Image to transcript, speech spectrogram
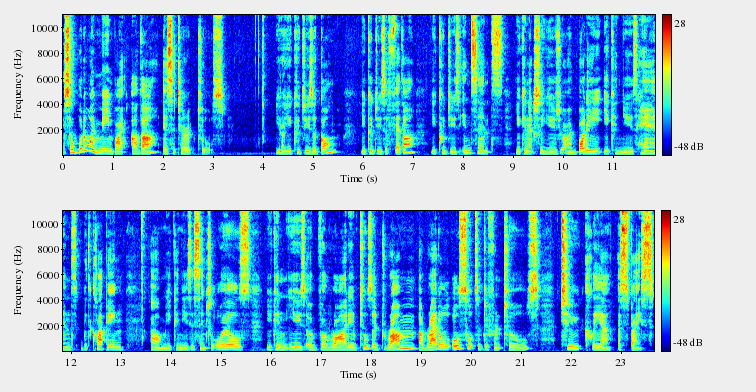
So, what do I mean by other esoteric tools? You know, you could use a gong, you could use a feather, you could use incense, you can actually use your own body, you can use hands with clapping, um, you can use essential oils, you can use a variety of tools, a drum, a rattle, all sorts of different tools to clear a space.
